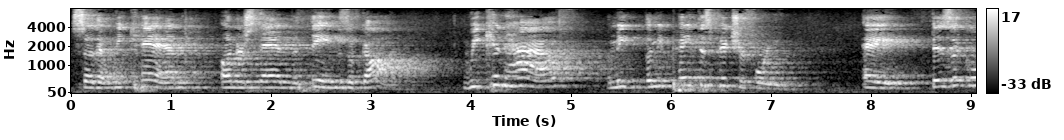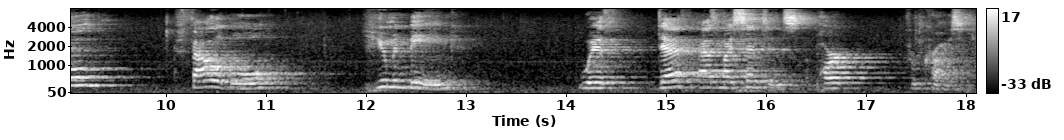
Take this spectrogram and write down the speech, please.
so that we can understand the things of God. We can have, let me, let me paint this picture for you a physical, fallible human being with death as my sentence apart from Christ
